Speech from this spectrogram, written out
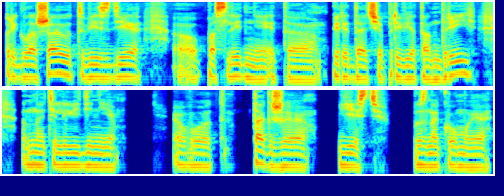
приглашают везде. Э, последняя – это передача «Привет, Андрей» на телевидении. Вот. Также есть знакомая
